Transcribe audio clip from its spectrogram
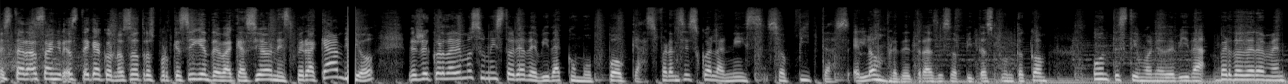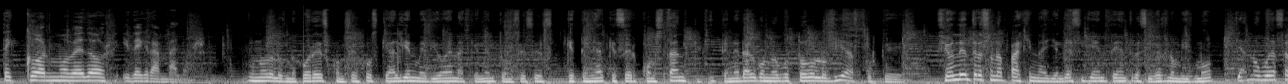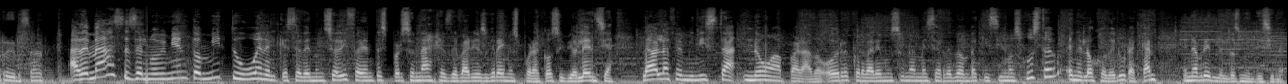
estará Sangre Azteca con nosotros porque siguen de vacaciones, pero a cambio les recordaremos una historia de vida como pocas. Francisco Alanís, Sopitas, el hombre detrás de sopitas.com, un testimonio de vida verdaderamente conmovedor y de gran valor uno de los mejores consejos que alguien me dio en aquel entonces es que tenía que ser constante y tener algo nuevo todos los días, porque si un día entras a una página y el día siguiente entras y ves lo mismo, ya no voy a regresar. Además, desde el movimiento Me Too, en el que se denunció a diferentes personajes de varios gremios por acoso y violencia, la ola feminista no ha parado. Hoy recordaremos una mesa redonda que hicimos justo en el ojo del huracán en abril del 2019.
